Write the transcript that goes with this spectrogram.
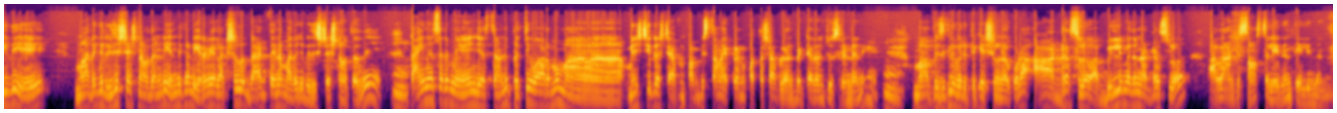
ఇది మా దగ్గర రిజిస్ట్రేషన్ అవుతుంది ఎందుకంటే ఇరవై లక్షలు దాటితేనే మా దగ్గర రిజిస్ట్రేషన్ అవుతుంది. అయినా సరే మేము ఏం చేస్తామంటే ప్రతి వారము మా మినిస్టీరియల్ స్టాఫ్ని పంపిస్తాం ఎక్కడైనా కొత్త షాపులు ఏమైనా పెట్టారని చూసి రండి ఉమ్, మా ఫిజికల్ వెరిఫికేషన్లో కూడా ఆ అడ్రస్లో ఆ బిల్లు మీద ఉన్న అడ్రస్లో అలాంటి సంస్థ లేదని తేలిందండి.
